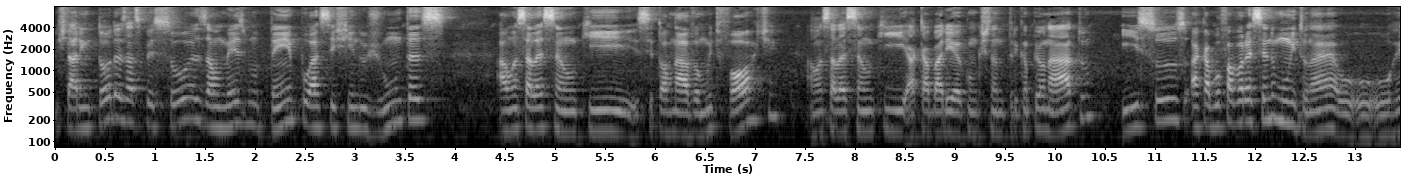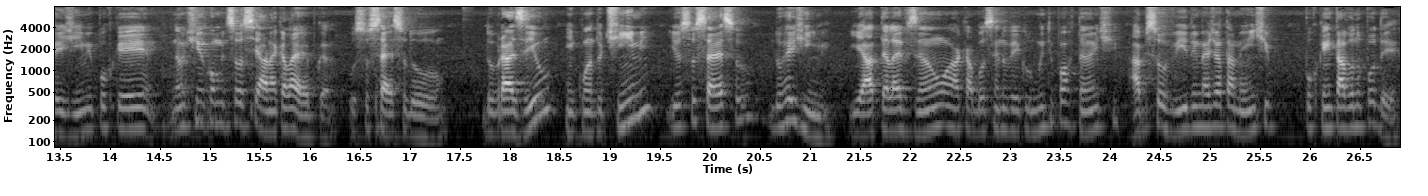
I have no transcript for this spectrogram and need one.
estarem todas as pessoas ao mesmo tempo assistindo juntas a uma seleção que se tornava muito forte, a uma seleção que acabaria conquistando o tricampeonato. Isso acabou favorecendo muito né, o, o, regime, porque não tinha como dissociar naquela época o sucesso do, do Brasil enquanto time e o sucesso do regime. E a televisão acabou sendo um veículo muito importante, absorvido imediatamente por quem estava no poder.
